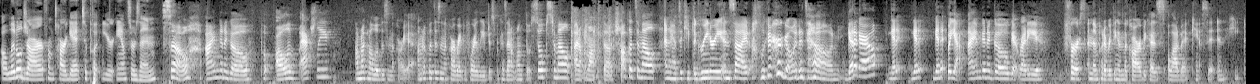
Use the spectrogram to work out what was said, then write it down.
a little jar from Target to put your answers in. So I'm gonna go put all of, actually, I'm not gonna load this in the car yet. I'm gonna put this in the car right before I leave just because I don't want those soaps to melt. I don't want the chocolate to melt and I have to keep the greenery inside. Look at her going to town. Get it girl, get it, get it, get it. But yeah, I am gonna go get ready first and then put everything in the car because a lot of it can't sit in the heat.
